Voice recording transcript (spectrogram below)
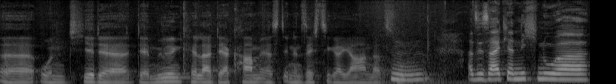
Äh, Und hier der, der Mühlenkeller, der kam erst in den 60er Jahren dazu. Also ihr seid ja nicht nur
